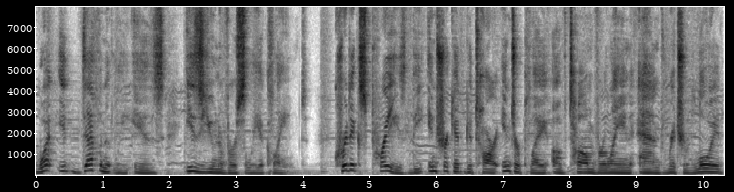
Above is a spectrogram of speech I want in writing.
What it definitely is, is universally acclaimed. Critics praised the intricate guitar interplay of Tom Verlaine and Richard Lloyd,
